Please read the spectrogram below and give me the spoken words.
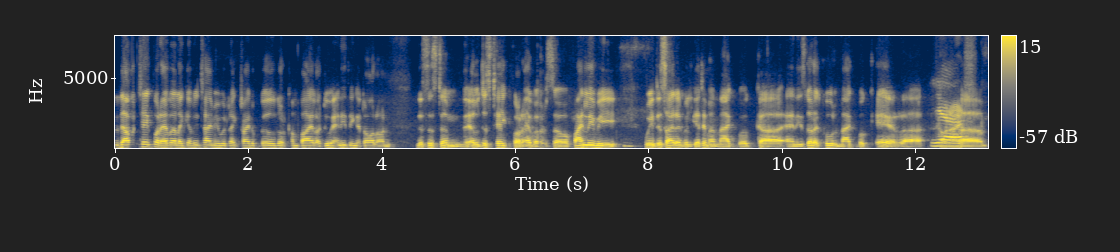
that would take forever. Like every time you would like try to build or compile or do anything at all on the system, it'll just take forever. So finally, we we decided we'll get him a MacBook, uh, and he's got a cool MacBook Air. Uh, yeah. nice. um,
